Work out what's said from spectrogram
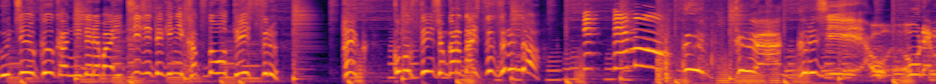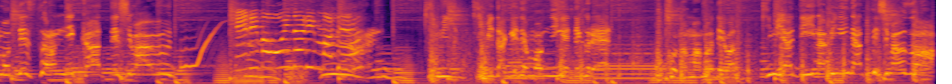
宇宙空間に出れば一時的に活動を停止する。早くこのステーションから脱出するんだ。ででも。くくわ苦しい。お俺もデストロンに変わってしまう君君だけでも逃げてくれ。このままでは君は D ナビになってしまうぞ。うわ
